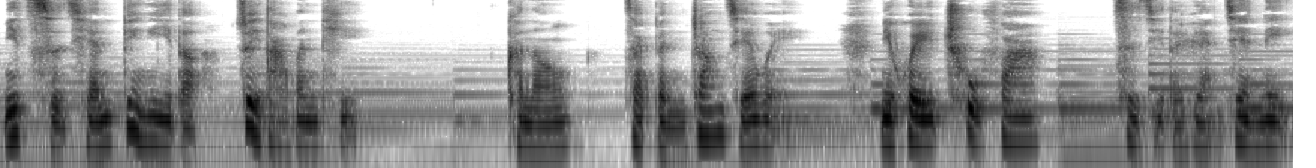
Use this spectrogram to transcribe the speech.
你此前定义的最大问题。可能在本章结尾，你会触发自己的远见力。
